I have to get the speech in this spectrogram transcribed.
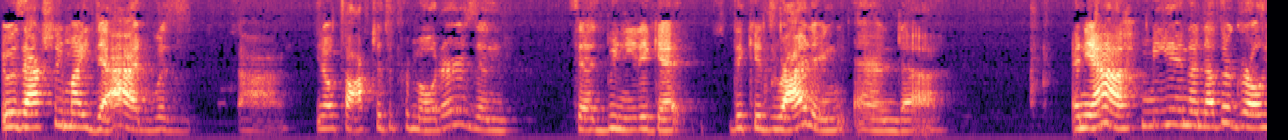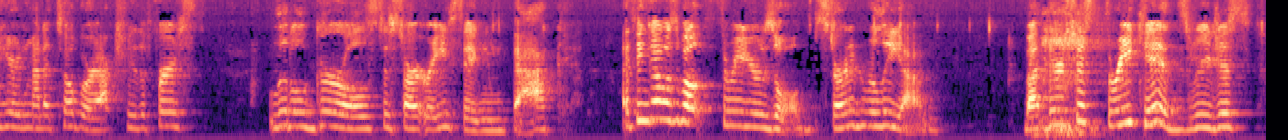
it was actually my dad was, uh, you know, talked to the promoters and said we need to get the kids riding. And, uh, and yeah, me and another girl here in Manitoba are actually the first little girls to start racing back. I think I was about three years old. Started really young. But there's just three kids. We just,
